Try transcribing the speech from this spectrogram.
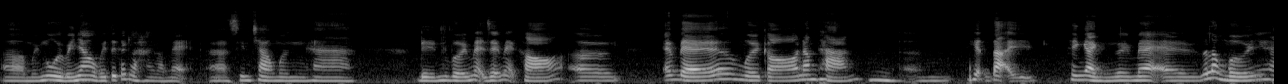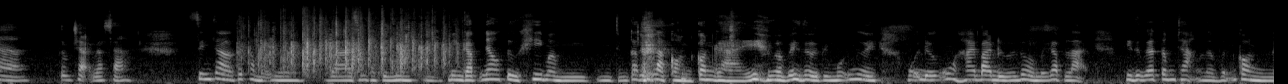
uh, mới ngồi với nhau với tư cách là hai bà mẹ. Uh, xin chào mừng Hà đến với Mẹ dễ mẹ khó. Uh, em bé mới có 5 tháng. Uh, hiện tại hình ảnh người mẹ rất là mới như Hà tâm trạng ra sao Xin chào tất cả mọi người và xin chào Quỳnh Minh. Ừ. Mình gặp nhau từ khi mà chúng ta vẫn là còn con gái và bây giờ thì mỗi người mỗi đứa cũng hai ba đứa rồi mới gặp lại. Thì thực ra tâm trạng là vẫn còn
